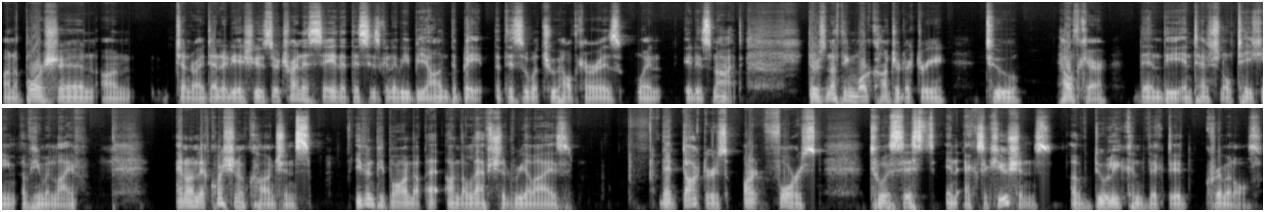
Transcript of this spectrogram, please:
on abortion, on gender identity issues. They're trying to say that this is going to be beyond debate, that this is what true healthcare is when it is not. There's nothing more contradictory to healthcare than the intentional taking of human life. And on the question of conscience, even people on the on the left should realize that doctors aren't forced to assist in executions of duly convicted criminals.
